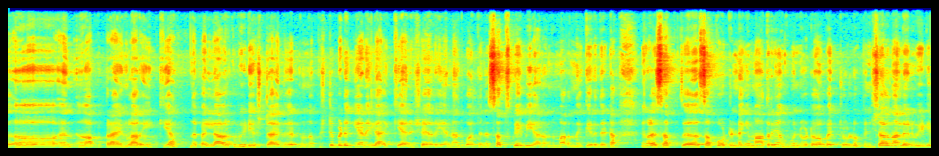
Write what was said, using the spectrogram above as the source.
അഭിപ്രായങ്ങൾ അറിയിക്കുക. അപ്പോൾ എല്ലാവർക്കും വീഡിയോ ഇഷ്ടമായെന്ന് കരുതുന്നു. അപ്പോൾ ഇഷ്ടപ്പെടുകയാണെങ്കിൽ ലൈക്ക് ചെയ്യാനും ഷെയർ ചെയ്യാനും അതുപോലെ തന്നെ സബ്സ്ക്രൈബ് ചെയ്യാനൊന്നും മറന്നേക്കരുത് കേട്ടോ. നിങ്ങൾ സപ്പോർട്ട് ഉണ്ടെങ്കിൽ മാത്രമേ ഞങ്ങൾക്ക് മുന്നോട്ട് പോകാൻ പറ്റുള്ളൂ. ഇൻഷാൽ നല്ലൊരു വീഡിയോ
